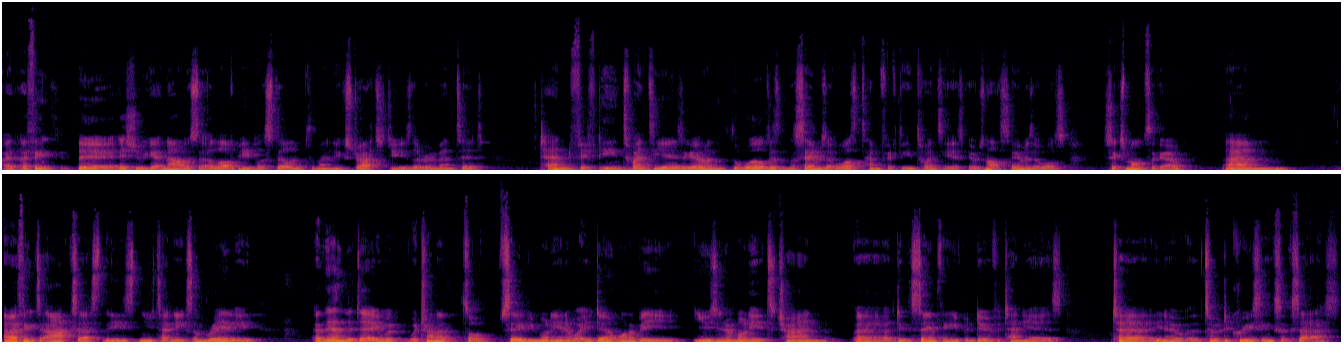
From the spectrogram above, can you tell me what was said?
I, I think the issue we get now is that a lot of people are still implementing strategies that were invented 10, 15, 20 years ago, and the world isn't the same as it was 10, 15, 20 years ago. It's not the same as it was six months ago. Um, and I think to access these new techniques and really at the end of the day, we're, we're trying to sort of save you money in a way. You don't want to be using your money to try and uh, do the same thing you've been doing for 10 years to, you know, to a decreasing success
